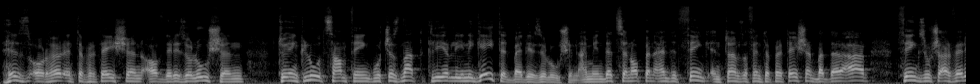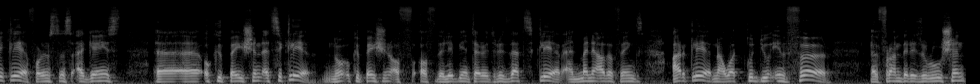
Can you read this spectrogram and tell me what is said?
his or her interpretation of the resolution to include something which is not clearly negated by the resolution. I mean, that's an open-ended thing in terms of interpretation, but there are things which are very clear. For instance, against uh, uh occupation, it's clear. No occupation of, of the Libyan territories, that's clear. And many other things are clear. Now, what could you infer from the resolution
